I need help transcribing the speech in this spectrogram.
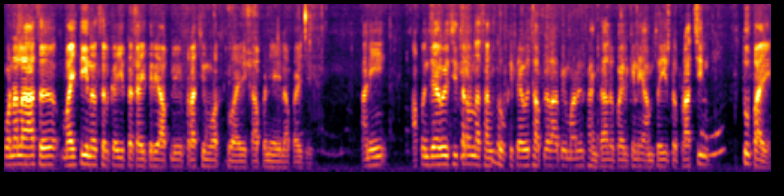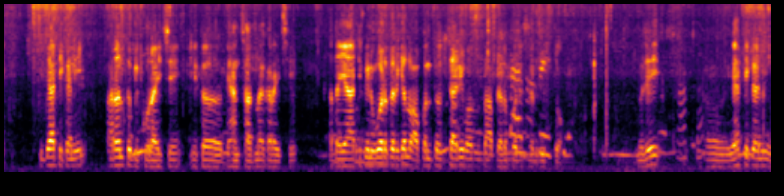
कोणाला असं माहिती नसेल का इथं काहीतरी आपली प्राचीन वास्तू आहे का आपण यायला पाहिजे. आणि आपण ज्यावेळेस इतरांना सांगतो की त्यावेळेस आपल्याला अभिमानाने सांगता आलं पाहिजे की नाही आमचं इथं प्राचीन स्तूप आहे. की ज्या ठिकाणी अरंत भिक्खू राहायचे इथं ध्यान साधना करायचे. आता या ठिकाणी वर जर गेलो आपण तर चारी बाजूचा आपल्याला परिसर दिसतो. म्हणजे या ठिकाणी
